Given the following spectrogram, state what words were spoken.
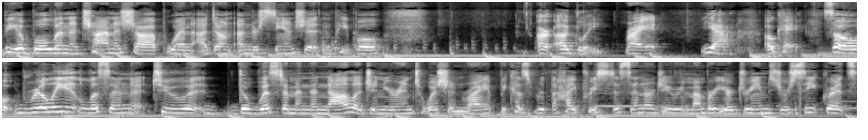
be a bull in a china shop when I don't understand shit and people are ugly, right? Yeah. Okay. So really listen to the wisdom and the knowledge and your intuition, right? Because with the high priestess energy, remember your dreams, your secrets,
